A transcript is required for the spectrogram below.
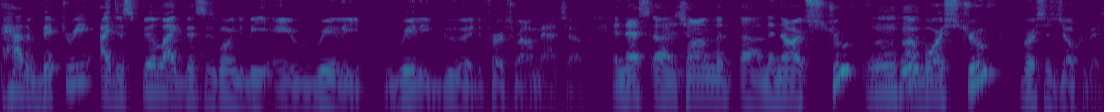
had a victory, I just feel like this is going to be a really, really good first round matchup. And that's uh, Jean Le- uh, Lennard Struff, Mhm. our boy Struff versus Djokovic.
